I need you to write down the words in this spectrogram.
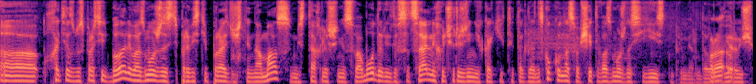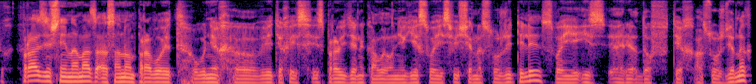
А, хотелось бы спросить, была ли возможность провести праздничный намаз в местах лишения свободы или в социальных учреждениях каких-то и так далее? Насколько у нас вообще эта возможность есть, например, да, Про... у верующих? Праздничный намаз в основном проводит у них э, в этих исправительных колониях, у них есть свои священнослужители, свои из рядов тех осужденных,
